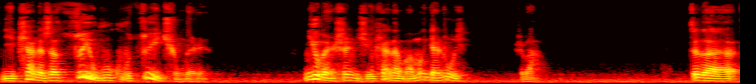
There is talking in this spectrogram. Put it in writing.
你骗的是最无辜、最穷的人。你有本事你去骗他把孟建柱去，是吧？这个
